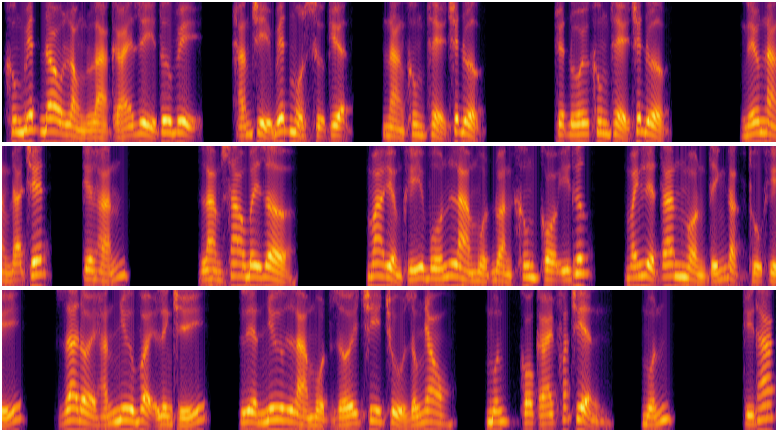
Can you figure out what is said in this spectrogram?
không biết đau lòng là cái gì tư vị, hắn chỉ biết một sự kiện, nàng không thể chết được. Tuyệt đối không thể chết được. Nếu nàng đã chết, kia hắn. Làm sao bây giờ? Ma hiểm khí vốn là một đoàn không có ý thức, mãnh liệt tan mòn tính đặc thù khí, ra đời hắn như vậy linh trí, liền như là một giới chi chủ giống nhau, muốn có cái phát triển, muốn ký thác.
